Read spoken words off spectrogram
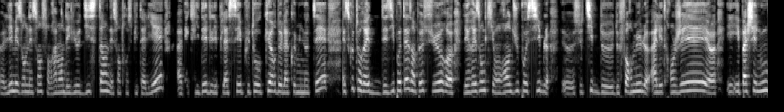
euh, les maisons de naissance sont vraiment des lieux distincts des centres hospitaliers, avec l'idée de les placer plutôt au cœur de la communauté. Est-ce que tu aurais des hypothèses un peu sur les raisons qui ont rendu possible ce type de, de formule à l'étranger et, pas chez nous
